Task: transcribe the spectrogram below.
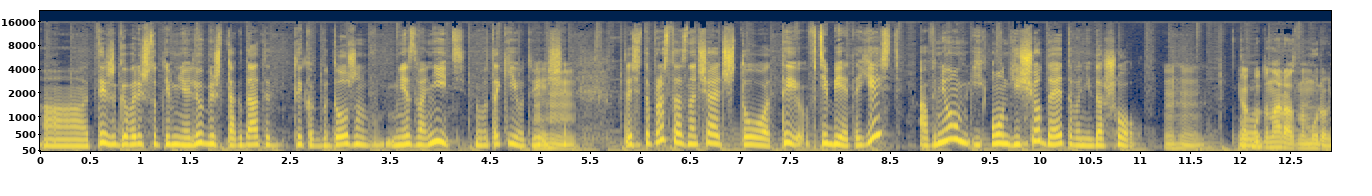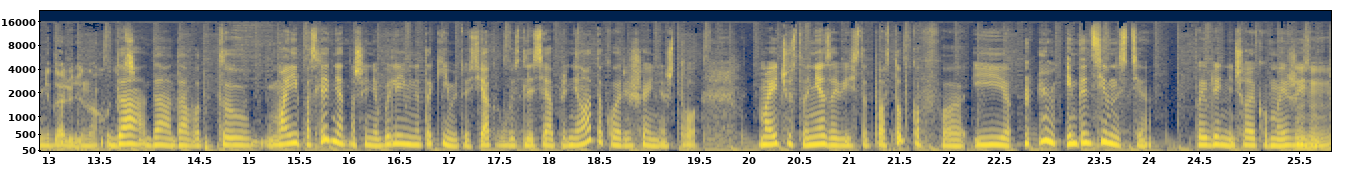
А, ты же говоришь, что ты меня любишь, тогда ты, ты как бы должен мне звонить. Ну, вот такие вот вещи. Мгм. То есть это просто означает, что ты, в тебе это есть, а в нем он еще до этого не дошел. Мгм. Как Вот. будто на разном уровне, да, люди находятся. Да, да, да. Вот э, мои последние отношения были именно такими. То есть я как бы для себя приняла такое решение, что мои чувства не зависят от поступков э, и интенсивности появления человека в моей жизни. Мгм.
